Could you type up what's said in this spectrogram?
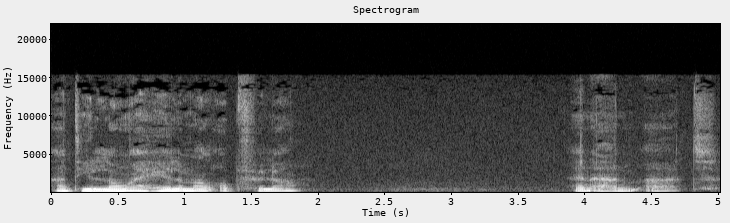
Laat die longen helemaal opvullen. En adem uit.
